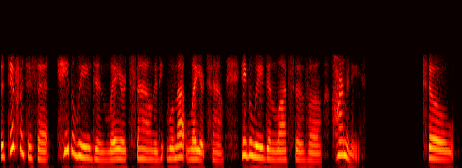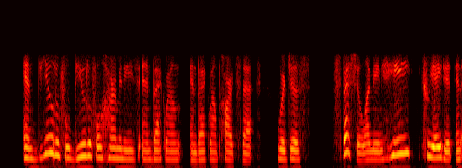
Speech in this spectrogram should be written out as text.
the difference is that he believed in layered sound, and he, well, not layered sound. He believed in lots of uh, harmonies. So, and beautiful, beautiful harmonies and background and background parts that were just special. I mean, he created and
